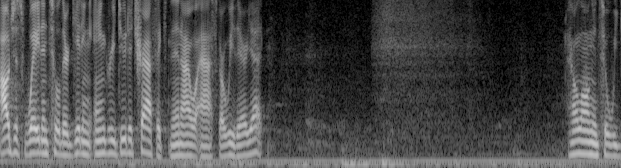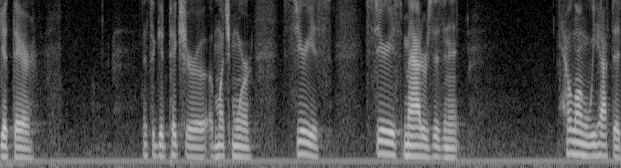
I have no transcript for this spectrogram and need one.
I'll just wait until they're getting angry due to traffic, then I will ask, Are we there yet? How long until we get there? That's a good picture of much more serious, serious matters, isn't it? How long we have to,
